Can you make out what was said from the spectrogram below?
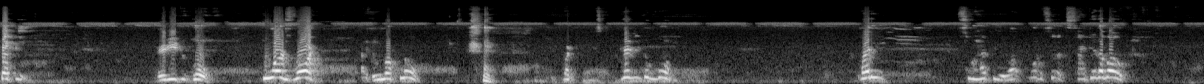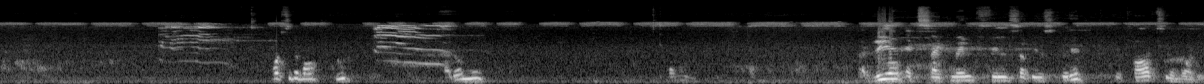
peppy, ready to go. Towards what? I do not know. but ready to go. Why are you so happy? What, what are you so excited about? What's it about? Hmm? I don't know. I don't know. A rare excitement fills up your spirit, your thoughts, your body.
